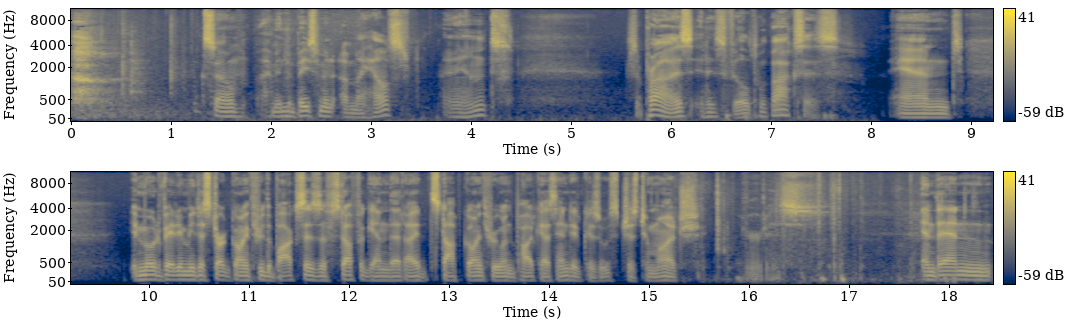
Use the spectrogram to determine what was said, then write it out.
so I'm in the basement of my house, and surprise, it is filled with boxes. And it motivated me to start going through the boxes of stuff again that I'd stopped going through when the podcast ended because it was just too much. Here it is. And then,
